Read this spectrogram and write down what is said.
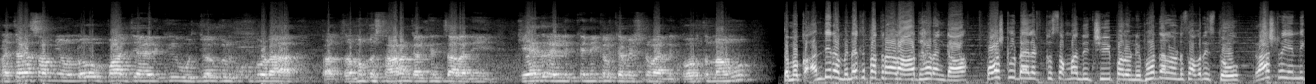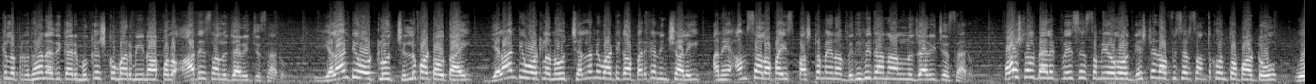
ప్రజాస్వామ్యంలో ఉపాధ్యాయులకి ఉద్యోగులకి కూడా ప్రముఖ స్థానం కల్పించాలని కేంద్ర ఎన్నికల కమిషన్ వారిని కోరుతున్నాము. తమకు అందిన వినతి పత్రాల ఆధారంగా పోస్టల్ బ్యాలెట్కు సంబంధించి పలు నిబంధనలను సవరిస్తూ రాష్ట్ర ఎన్నికల ప్రధానాధికారి ముఖేష్ కుమార్ మీనా పలు ఆదేశాలు జారీ చేశారు. ఎలాంటి ఓట్లు చెల్లుబాటు అవుతాయి? ఎలాంటి ఓట్లను చెల్లని వాటిగా పరిగణించాలి? అనే అంశాలపై స్పష్టమైన విధి విధానాలను జారీ చేశారు. పోస్టల్ బ్యాలెట్ వేసే సమయంలో గెస్టెడ్ ఆఫీసర్ సంతకంతో పాటు ఓ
